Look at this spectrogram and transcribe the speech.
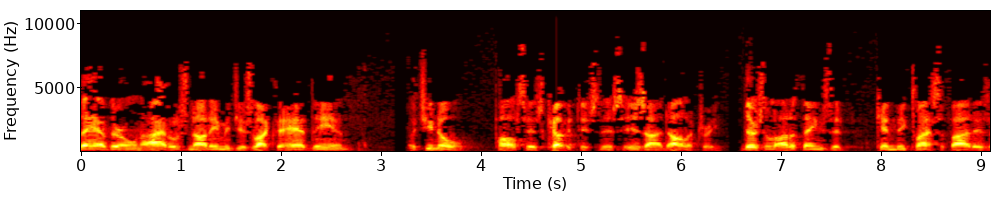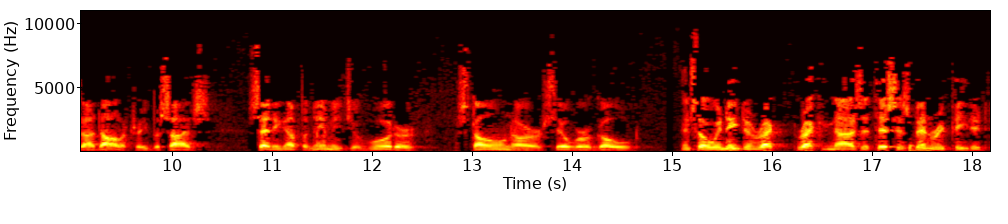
They have their own idols, not images like they had then. But you know, Paul says covetousness is idolatry. There's a lot of things that can be classified as idolatry besides setting up an image of wood or stone or silver or gold. And so we need to rec- recognize that this has been repeated,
